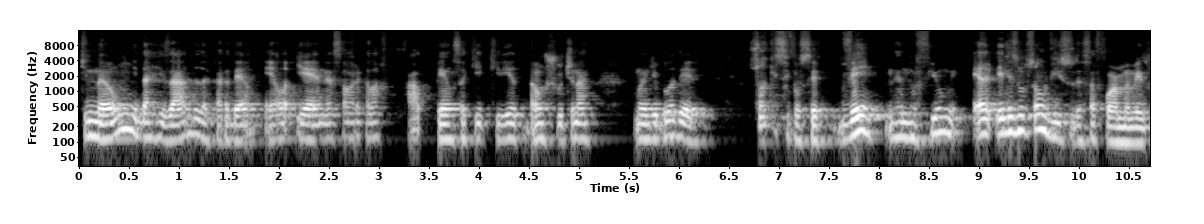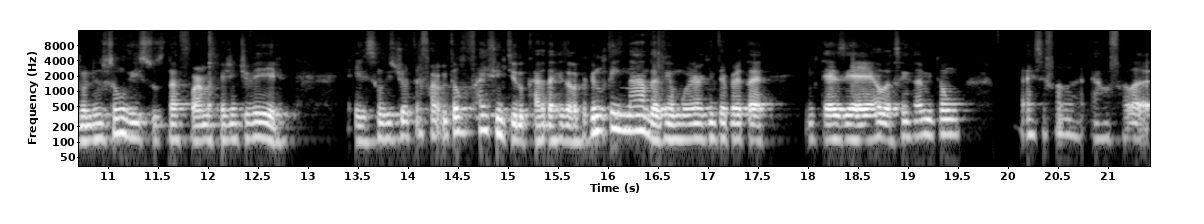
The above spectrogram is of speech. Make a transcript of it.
que não e dá risada da cara dela, e, ela, e é nessa hora que ela fala, pensa que queria dar um chute na mandíbula dele. Só que se você vê né, no filme, é, eles não são vistos dessa forma mesmo, eles não são vistos da forma que a gente vê eles. Eles são vistos de outra forma. Então faz sentido o cara dar risada, porque não tem nada a ver a mulher que interpreta em tese é ela, assim, sabe? Então, aí você fala, ela fala,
